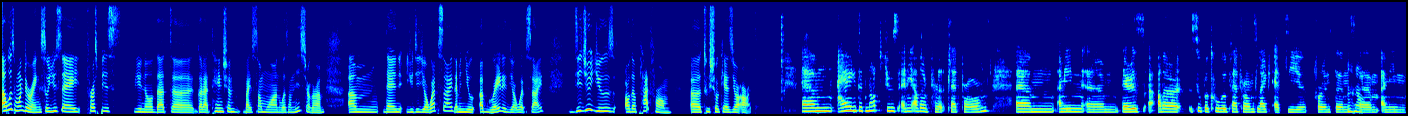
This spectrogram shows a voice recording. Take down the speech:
I was wondering so you say first piece you know that uh, got attention by someone was on instagram um then you did your website i mean you upgraded your website did you use other platform uh, to showcase your art. Um, I did not use any other pl- platforms. Um, I mean, um, there is other super cool platforms like Etsy, for instance. Uh-huh. Um, I mean,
